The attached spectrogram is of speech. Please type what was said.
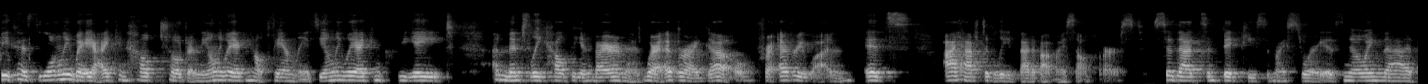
because the only way I can help children, the only way I can help families, the only way I can create a mentally healthy environment wherever I go for everyone, it's I have to believe that about myself first. So that's a big piece of my story is knowing that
